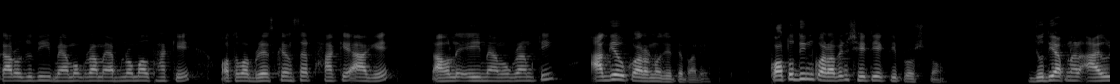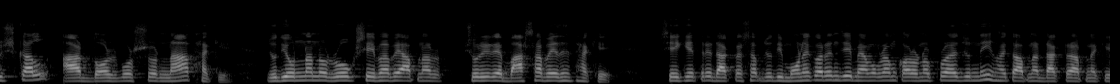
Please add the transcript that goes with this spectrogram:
কারও যদি ম্যামোগ্রাম অ্যাবনর্মাল থাকে অথবা ব্রেস্ট ক্যান্সার থাকে আগে, তাহলে এই ম্যামোগ্রামটি আগেও করানো যেতে পারে। কতদিন করাবেন সেটি একটি প্রশ্ন। যদি আপনার আয়ুষ্কাল আর দশ বছর না থাকে, যদি অন্যান্য রোগ সেভাবে আপনার শরীরে বাসা বেঁধে থাকে সেই ক্ষেত্রে ডাক্তার সাহেব যদি মনে করেন যে ম্যামোগ্রাম করানোর প্রয়োজন নেই, হয়তো আপনার ডাক্তার আপনাকে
